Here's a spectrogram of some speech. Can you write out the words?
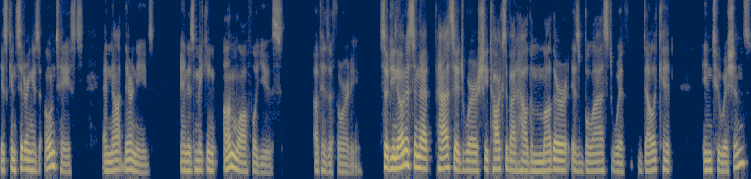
is considering his own tastes and not their needs and is making unlawful use of his authority. So, do you notice in that passage where she talks about how the mother is blessed with delicate intuitions?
